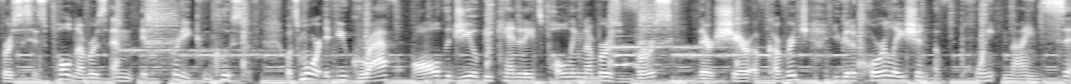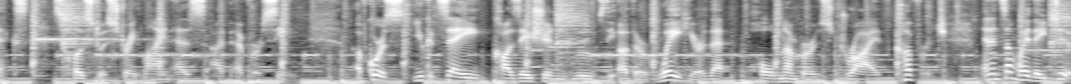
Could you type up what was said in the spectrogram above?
versus his poll numbers, and it's pretty conclusive. What's more, if you graph all the GOP candidates' polling numbers versus their share of coverage, you get a correlation of 0.96, as close to a straight line as I've ever seen. Of course, you could say causation moves the other way here, that whole numbers drive coverage. And in some way they do.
